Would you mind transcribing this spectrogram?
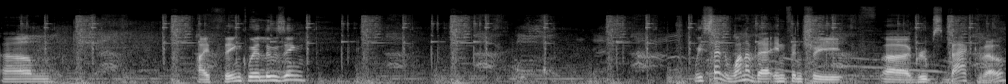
Um, I think we're losing. We sent one of their infantry uh, groups back, though.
